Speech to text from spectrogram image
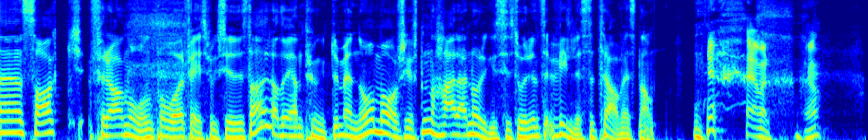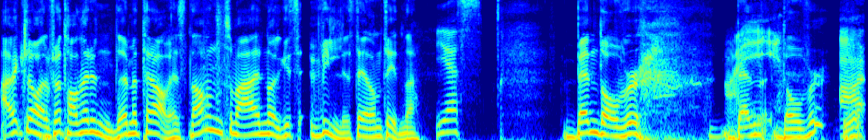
eh, sak fra noen på vår Facebook-side i stad, radio1.no, med overskriften 'Her er norgeshistoriens villeste travhestnavn'. Ja vel. Ja. Er vi klare for å ta en runde med travhestnavn som er Norges villeste gjennom tidene? Yes. Ben Dover. Ben Dover? Er,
